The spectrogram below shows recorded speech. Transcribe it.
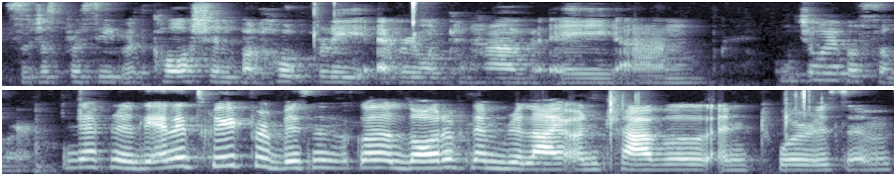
So just proceed with caution. But hopefully, everyone can have a um, enjoyable summer. Definitely, and it's great for business because a lot of them rely on travel and tourism.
